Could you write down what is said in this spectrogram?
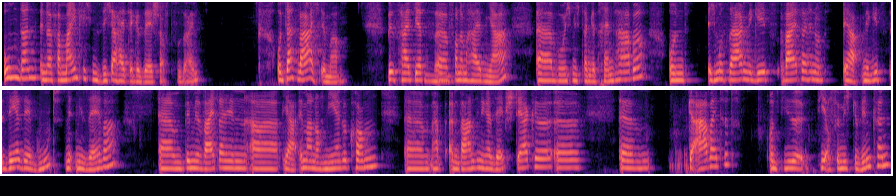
um dann in der vermeintlichen Sicherheit der Gesellschaft zu sein. Und das war ich immer. Bis halt jetzt mhm. äh, von einem halben Jahr, äh, wo ich mich dann getrennt habe. Und ich muss sagen, mir geht's weiterhin und ja, mir geht's sehr, sehr gut mit mir selber. Ähm, bin mir weiterhin äh, ja immer noch näher gekommen, ähm, habe an wahnsinniger Selbststärke äh, ähm, gearbeitet und diese, die auch für mich gewinnen können.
